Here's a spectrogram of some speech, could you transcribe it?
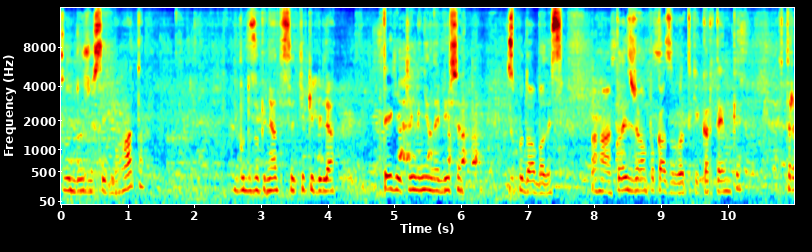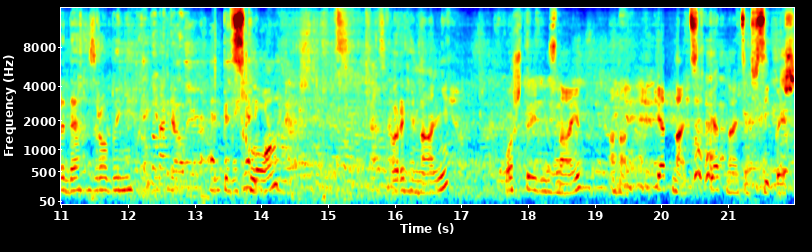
Тут дуже всіх багато. Буду зупинятися тільки біля тих, які мені найбільше сподобались. Ага, колись вже вам показувала такі картинки в 3D зроблені під склом. Оригінальні. коштують, не знаю. Ага, 15, 15 всі пишуть.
